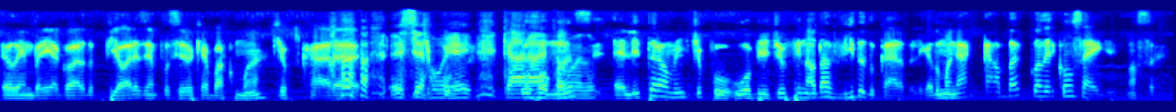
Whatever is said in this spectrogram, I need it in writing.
eu lembrei agora do pior exemplo possível que é Bakuman, que o cara. Esse é Tipo, ruim, hein? o Caraca, romance mano. é literalmente, tipo, o objetivo final da vida do cara, tá ligado? O mangá acaba quando ele consegue. Nossa, que.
